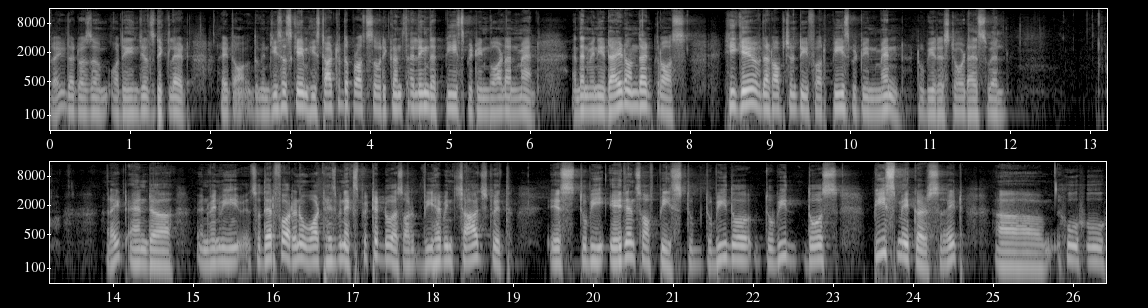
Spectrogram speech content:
Right? That was what the angels declared. Right? When Jesus came, he started the process of reconciling that peace between God and man. And then when he died on that cross, he gave that opportunity for peace between men to be restored as well. Right? And uh, and when we so therefore you know what has been expected to us or we have been charged with is to be agents of peace to, to be the, to be those peacemakers right? Uh, who who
